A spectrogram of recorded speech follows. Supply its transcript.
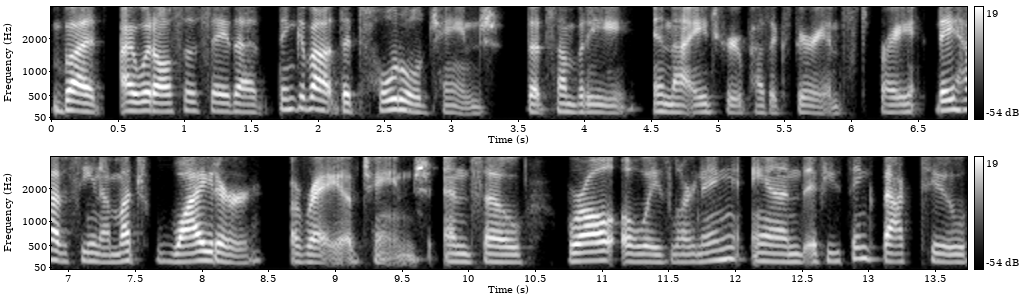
But I would also say that think about the total change that somebody in that age group has experienced, right? They have seen a much wider array of change. And so we're all always learning. And if you think back to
